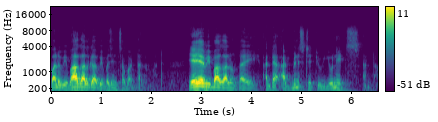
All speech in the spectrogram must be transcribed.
పలు విభాగాలుగా విభజించబడ్డదనమాట ఏ ఏ విభాగాలు ఉంటాయి అంటే అడ్మినిస్ట్రేటివ్ యూనిట్స్ అంటాం.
